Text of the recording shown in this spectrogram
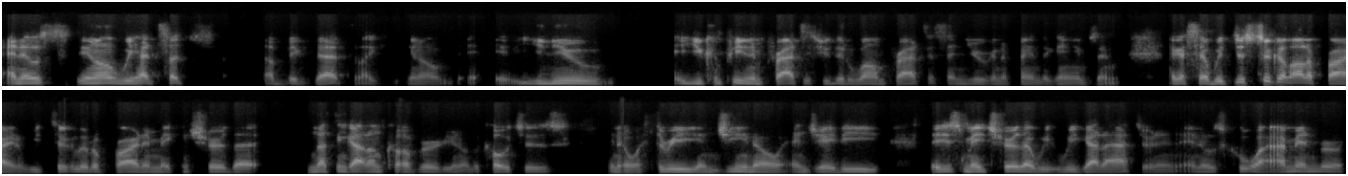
and it was you know we had such a big bet. Like you know, it, you knew you competed in practice, you did well in practice, and you were going to play in the games. And like I said, we just took a lot of pride. We took a little pride in making sure that nothing got uncovered. You know, the coaches, you know, with three and Gino and JD, they just made sure that we, we got after it. And, and it was cool. I remember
